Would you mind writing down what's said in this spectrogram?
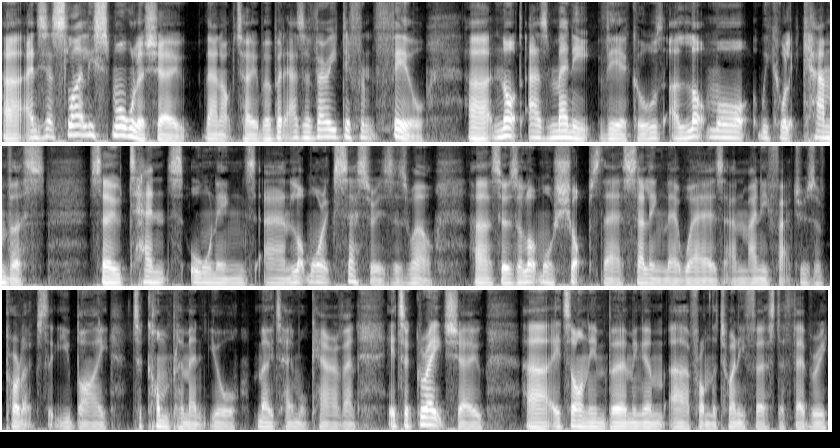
Uh, and it's a slightly smaller show than October, but it has a very different feel. Uh, not as many vehicles, a lot more, we call it canvas. So tents, awnings, and a lot more accessories as well. Uh, so there's a lot more shops there selling their wares and manufacturers of products that you buy to complement your motorhome or caravan. It's a great show. Uh, it's on in Birmingham uh, from the 21st of February,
